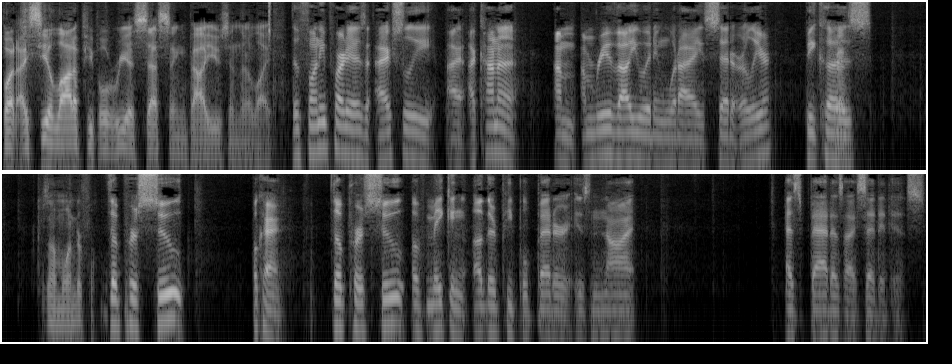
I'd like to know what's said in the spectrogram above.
but I see a lot of people reassessing values in their life. The funny part is actually I, I kinda I'm I'm reevaluating what I said earlier because Because I'm wonderful. the pursuit okay the pursuit of making other people better is not as bad as i said it is.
